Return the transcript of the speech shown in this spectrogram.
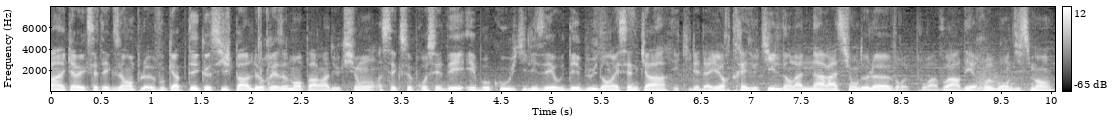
Enfin qu'avec cet exemple, vous captez que si je parle de raisonnement par induction, c'est que ce procédé est beaucoup utilisé au début dans SNK, et qu'il est d'ailleurs très utile dans la narration de l'œuvre, pour avoir des rebondissements,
